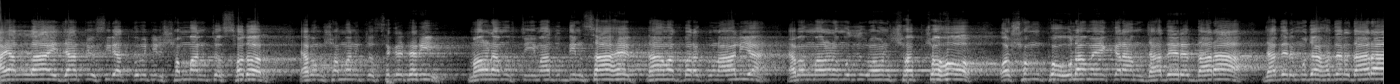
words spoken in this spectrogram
আয় আল্লাহ জাতীয় সিরাত কমিটির সম্মানিত সদর এবং সম্মানিত সেক্রেটারি মাওলানা মুফতি ইমাদুদ্দিন সাহেব, দামাত বারাকুল আলিয়া এবং মাওলানা মুজিবুর রহমান সব সহ অসংখ্য ওলামায় কেরাম, যাদের দ্বারা, যাদের মুজাহাদের দ্বারা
